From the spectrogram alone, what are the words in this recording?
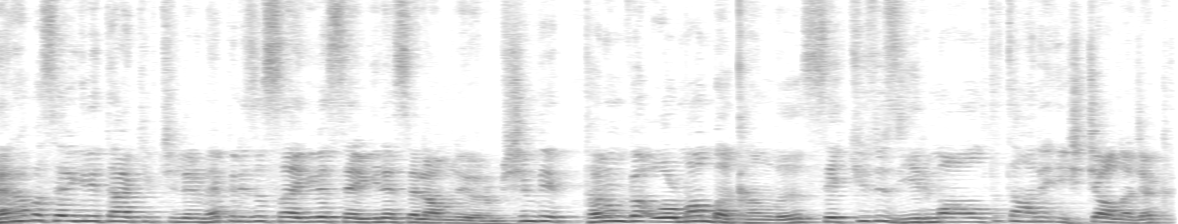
Merhaba sevgili takipçilerim. Hepinizi saygı ve sevgiyle selamlıyorum. Şimdi Tarım ve Orman Bakanlığı 826 tane işçi alacak.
